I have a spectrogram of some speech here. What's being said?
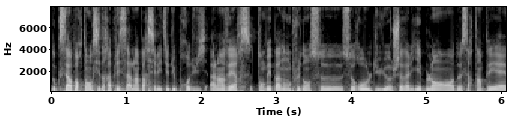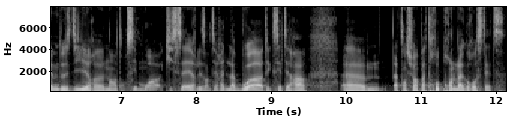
Donc c'est important aussi de rappeler ça, l'impartialité du produit. À l'inverse, tombez pas non plus dans ce, rôle du euh, chevalier blanc de certains PM, de se dire non attends c'est moi qui sers les intérêts de la boîte, etc. attention à pas trop prendre la grosse tête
